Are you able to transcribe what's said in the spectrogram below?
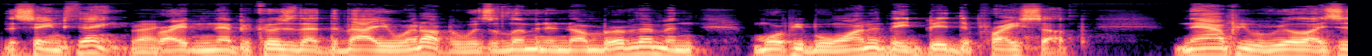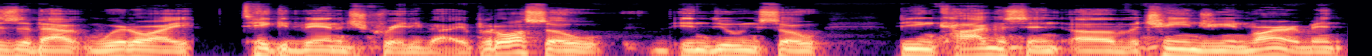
the same thing, Right. right? And that because of that, the value went up. It was a limited number of them, and more people wanted. They bid the price up. Now people realize this is about where do I take advantage of creating value, but also in doing so, being cognizant of a changing environment.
